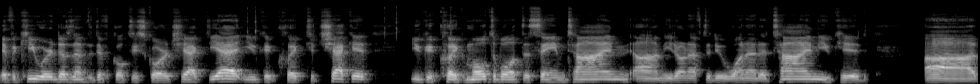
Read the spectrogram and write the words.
If a keyword doesn't have the difficulty score checked yet, you could click to check it. You could click multiple at the same time. Um, you don't have to do one at a time. You could uh,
